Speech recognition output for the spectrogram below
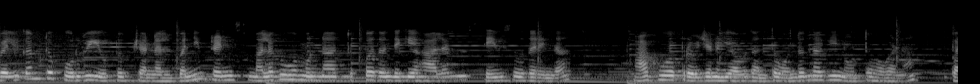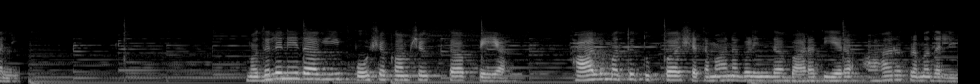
Welcome to Purvi YouTube channel ಬನ್ನಿ ಫ್ರೆಂಡ್ಸ್ ಮಲಗುವ ಮುನ್ನ ತುಪ್ಪದೊಂದಿಗೆ ಹಾಲನ್ನು ಸೇವಿಸುವುದರಿಂದ ಆಗುವ ಪ್ರಯೋಜನ ಯಾವುದಂತ ಒಂದೊಂದಾಗಿ ನೋಡ್ತಾ ಹೋಗೋಣ. ಬನ್ನಿ. ಮೊದಲನೆಯದಾಗಿ ಪೋಷಕಾಂಶಯುಕ್ತ ಪೇಯ. ಹಾಲು ಮತ್ತು ತುಪ್ಪ ಶತಮಾನಗಳಿಂದ ಭಾರತೀಯರ ಆಹಾರ ಕ್ರಮದಲ್ಲಿ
